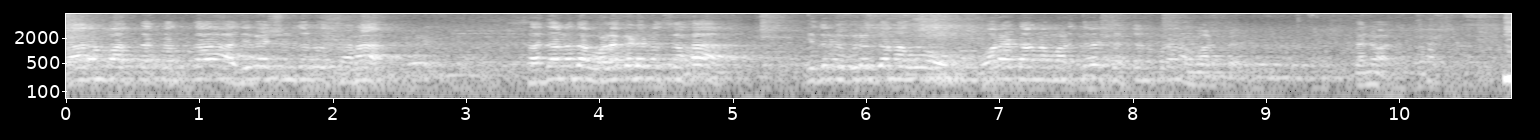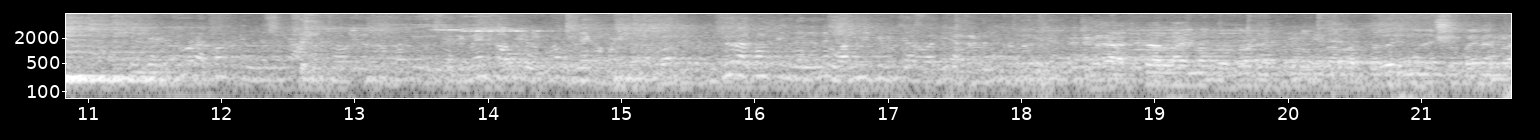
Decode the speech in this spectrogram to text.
ಪ್ರಾರಂಭ ಆಗ್ತಕ್ಕಂಥ ಅಧಿವೇಶನದಲ್ಲೂ ಸಹ, ಸದನದ ಒಳಗಡೆನೂ ಸಹ ಇದರ ವಿರುದ್ಧ ನಾವು ಹೋರಾಟವನ್ನು ಮಾಡ್ತೇವೆ ಚರ್ಚೆಯನ್ನು ಕೂಡ ನಾವು ಮಾಡ್ತೇವೆ. ಧನ್ಯವಾದ. ಅಷ್ಟೆಲ್ಲ ಇನ್ನೊಂದು ದೊಡ್ಡ ದೊಡ್ಡ ಬರ್ತವೆ, ಇನ್ನೂ ಎಷ್ಟು ಬಹಿರಂಗಗಳಾಗ್ತದೆ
